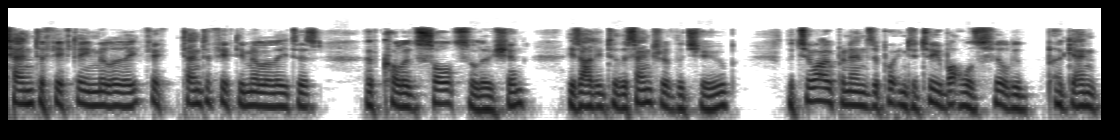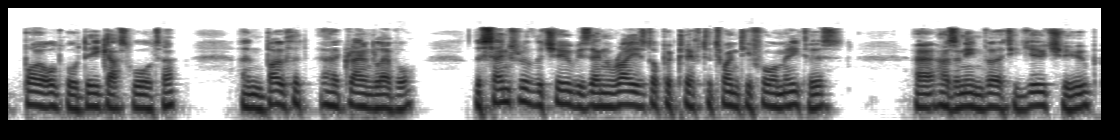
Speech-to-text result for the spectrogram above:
10 to 15 milliliters, 10 to 50 milliliters of coloured salt solution is added to the centre of the tube the two open ends are put into two bottles filled with, again, boiled or degassed water, and both at uh, ground level. The centre of the tube is then raised up a cliff to 24 metres uh, as an inverted U tube,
